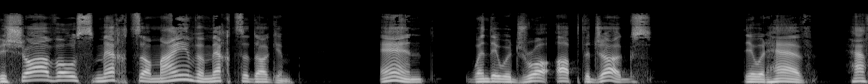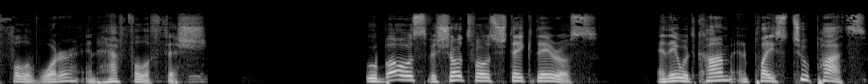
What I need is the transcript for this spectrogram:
Vishavos mechza mayim v'mechza dagim. And when they would draw up the jugs, they would have half full of water and half full of fish. Ubos v'shotvos shteik deros and they would come and place two pots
